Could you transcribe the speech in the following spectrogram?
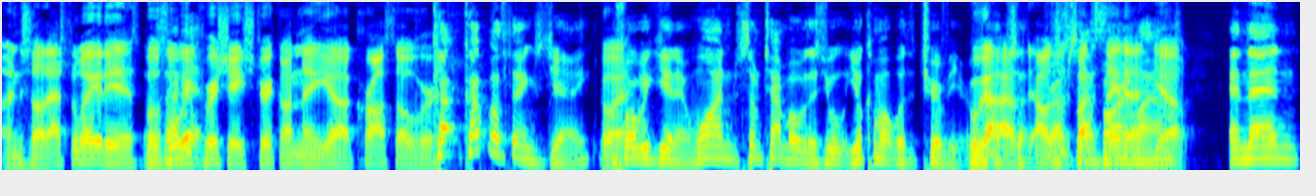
and so that's the way it is. But That's so we it. appreciate Strick on the uh, crossover. Cou- couple of things, Jay. Before we get in, one, sometime over this, you'll you'll come up with a trivia. We got- for I- I was just about to say Bar that, Lounge. yep. And then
